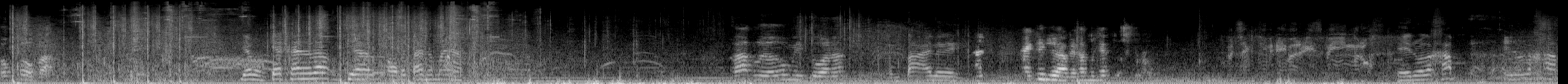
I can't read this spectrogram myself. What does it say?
ตรงศพอะเฮียผมแก้แค้นให้แล้วเฮียออกไปตายทำไมอะซากเรือก็มีตัวนะผมตายเลยไอ้ขึ้นเรือไปครับมึงแค่เอโดนแล้วครับ เอโดนแล้วครับ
